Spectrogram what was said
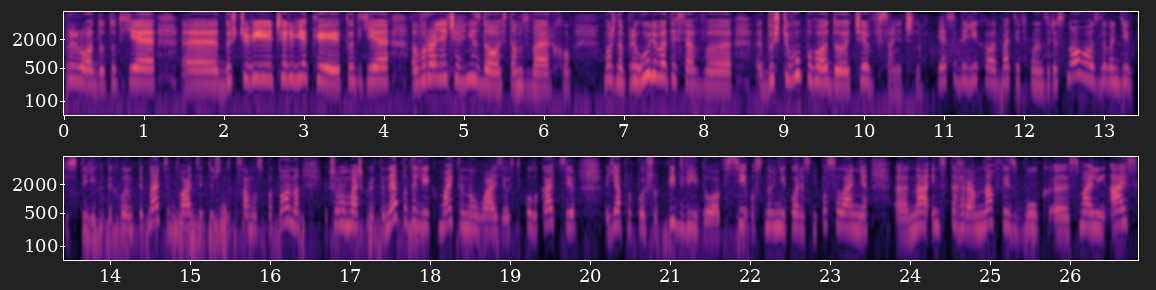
природу. Тут є е, дощові черв'яки, тут є вороняче гніздо ось там зверху. Можна прогулюватися в дощову погоду чи в сонячну. Я сюди їхала 20 хвилин з Рясного, з Левандівки сюди їхати хвилин 15-20, точно так само з Патона. Якщо ви мешкаєте неподалік, майте на увазі ось таку локацію. Я пропишу під відео всі основні корисні посилання е, на інстаграм, на Фейсбук, е, Smiling Eyes.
